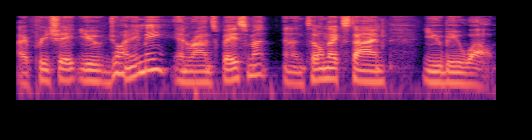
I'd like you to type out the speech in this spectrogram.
I appreciate you joining me in Ron's basement. And until next time, you be well.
